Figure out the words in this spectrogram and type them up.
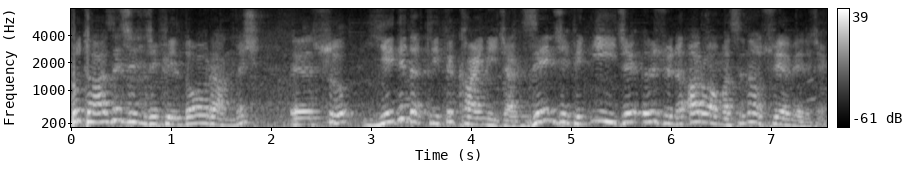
Bu taze zencefil doğranmış e, su 7 dakika kaynayacak. Zencefil iyice özünü, aromasını o suya verecek.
